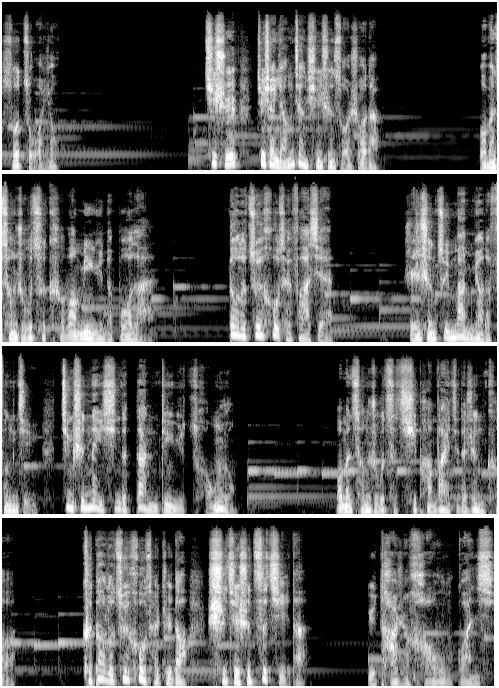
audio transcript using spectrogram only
所左右。其实，就像杨绛先生所说的：“我们曾如此渴望命运的波澜，到了最后才发现，人生最曼妙的风景，竟是内心的淡定与从容。我们曾如此期盼外界的认可，可到了最后才知道，世界是自己的，与他人毫无关系。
